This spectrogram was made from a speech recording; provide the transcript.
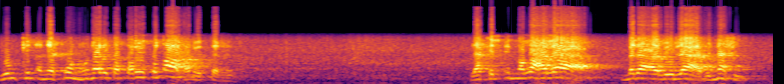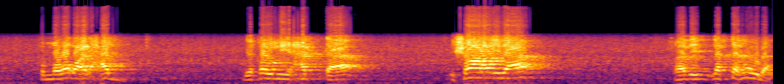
يمكن أن يكون هنالك طريق آخر للتغيير. لكن إن الله لا بدأ بلا بالنفي ثم وضع الحد بقوله حتى إشارة إلى هذه اللفتة الأولى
